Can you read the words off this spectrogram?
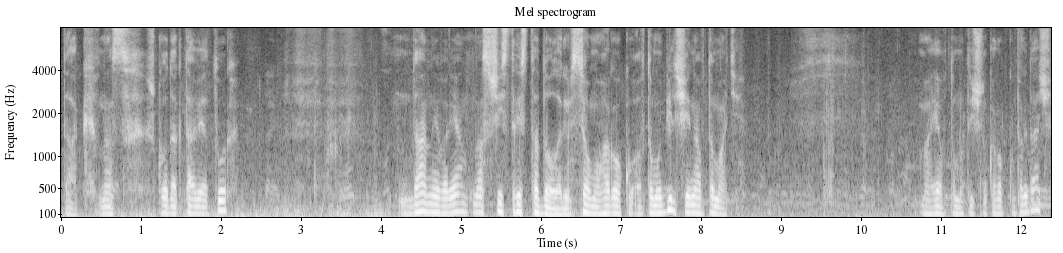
Так, в нас шкода Octavia Tour. Даний варіант у нас 6300 доларів. Сьомого року автомобіль ще й на автоматі. Має автоматичну коробку передач,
